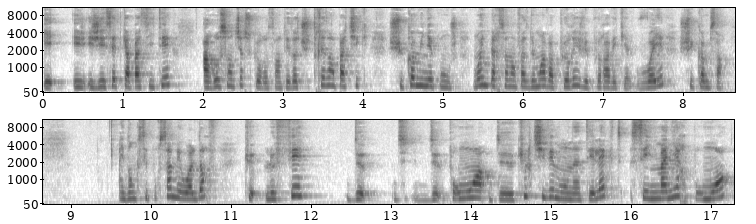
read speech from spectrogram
et, j'ai cette capacité à ressentir ce que ressentent les autres. Je suis très empathique. Je suis comme une éponge. Moi, une personne en face de moi va pleurer, je vais pleurer avec elle. Vous voyez? Je suis comme ça. Et donc, c'est pour ça, mais Waldorf, que le fait de, de, pour moi, de cultiver mon intellect, c'est une manière pour moi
